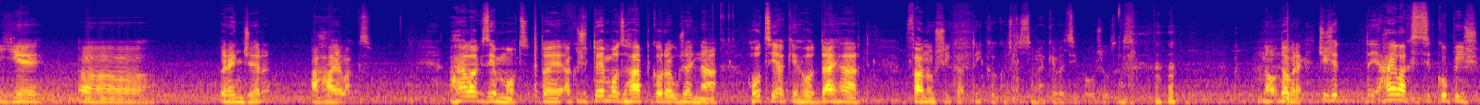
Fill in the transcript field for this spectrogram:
je uh, Ranger a Hilux. Hilux je moc, to je, akože to je moc hardcore už aj na hociakého diehard fanúšika. Ty kokos, to som aké veci použil zase. No dobre, čiže Hilux si kúpiš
